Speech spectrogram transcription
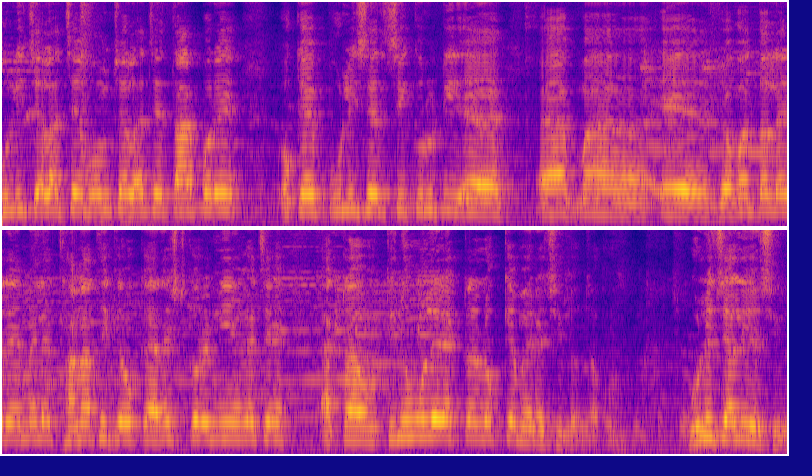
গুলি চালাচ্ছে, বোম চালাচ্ছে, তারপরে ওকে পুলিশের সিকিউরিটি জগদ্দলের এমএলএ থানা থেকে ওকে অ্যারেস্ট করে নিয়ে গেছে। একটা তৃণমূলের একটা লোককে মেরেছিল তখন, গুলি চালিয়েছিল।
